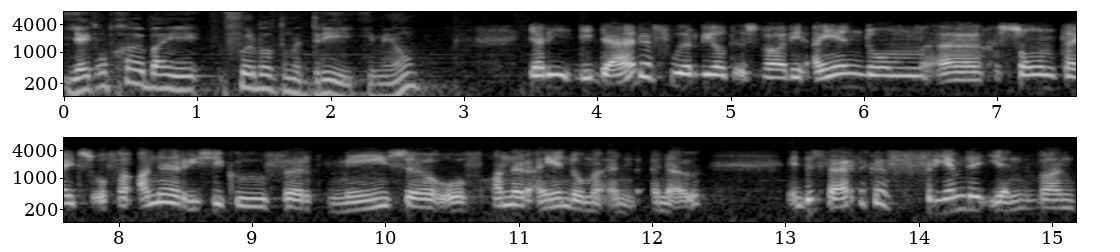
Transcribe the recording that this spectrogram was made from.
Jy het opgehou by voorbeeld nommer 3, Emil. Ja, die die derde voorbeeld is waar die eiendom 'n uh, gesondheids of 'n ander risiko vir mense of ander eiendomme in inhou. En dis werklik 'n vreemde een want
